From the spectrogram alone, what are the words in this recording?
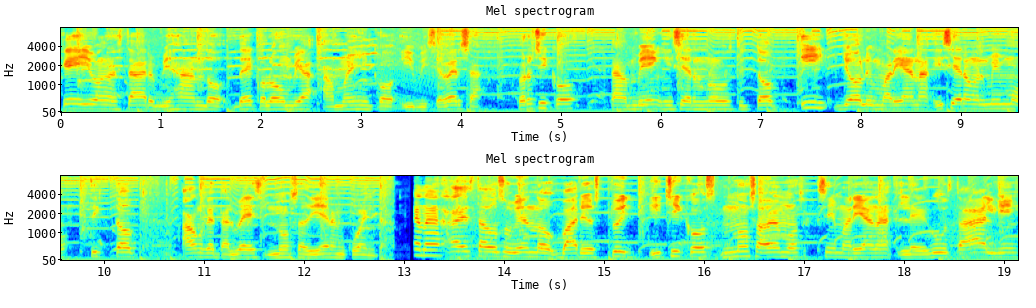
que iban a estar viajando de Colombia a México y viceversa. Pero chicos, también hicieron nuevos TikTok y Yolo y Mariana hicieron el mismo TikTok, aunque tal vez no se dieran cuenta. Mariana ha estado subiendo varios tweets y chicos, no sabemos si Mariana le gusta a alguien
